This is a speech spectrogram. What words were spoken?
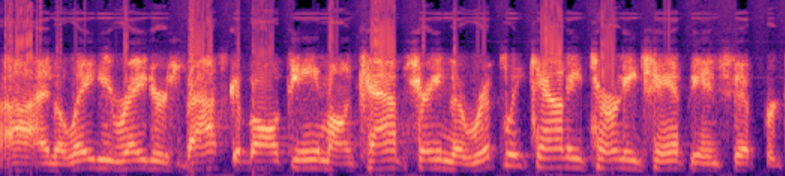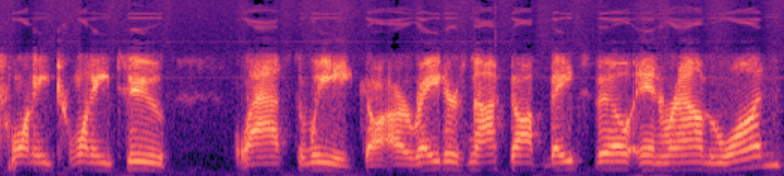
and the Lady Raiders basketball team on capturing the Ripley County Tourney Championship for 2022 last week. Our Raiders knocked off Batesville in round one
